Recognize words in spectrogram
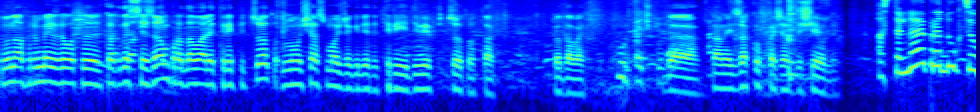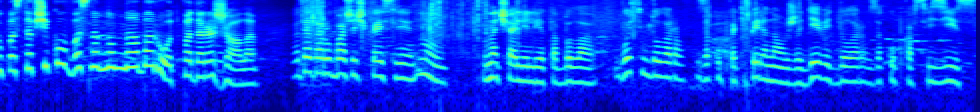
Ну, например, вот э, когда сезон продавали 3 500, ну, сейчас можно где-то 3 2 500 вот так продавать. Курточку, Да, там и закупка сейчас дешевле. Остальная продукция у поставщиков в основном наоборот подорожала. Вот эта рубашечка, если ну, в начале лета была 8 долларов закупка, теперь она уже 9 долларов закупка в связи с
